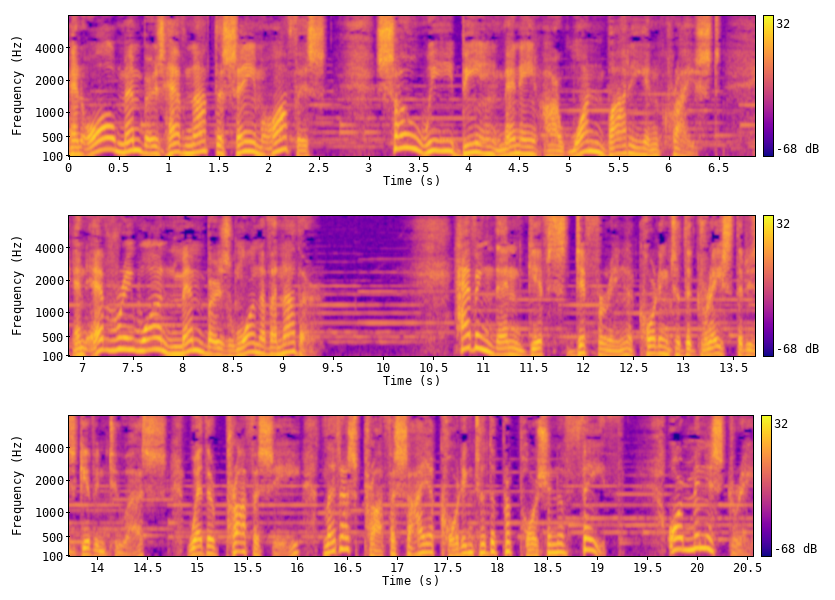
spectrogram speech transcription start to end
and all members have not the same office, so we, being many, are one body in Christ, and every one members one of another. Having then gifts differing according to the grace that is given to us, whether prophecy, let us prophesy according to the proportion of faith, or ministry,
